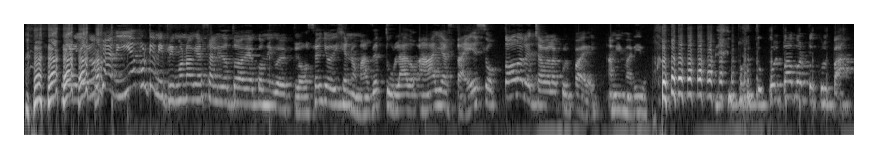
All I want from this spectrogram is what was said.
Pero yo no sabía porque mi primo no había salido todavía conmigo del closet. Yo dije, nomás de tu lado. Ay, hasta eso. Todo le echaba la culpa a él, a mi marido. por tu culpa, por tu culpa.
